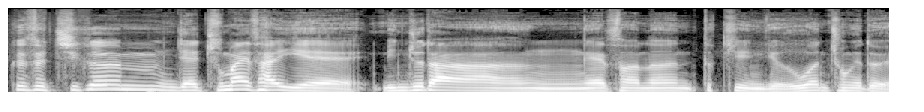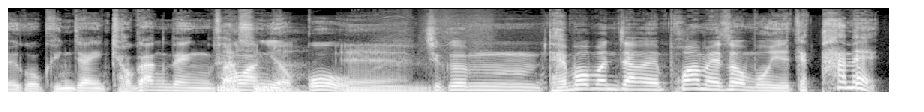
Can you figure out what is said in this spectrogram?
그래서 지금 이제 주말 사이에 민주당에서는 특히 이제 의원총회도 열고 굉장히 격앙된 예. 상황이었고. 예. 지금 대법원장을 포함해서 뭐 이렇게 탄핵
